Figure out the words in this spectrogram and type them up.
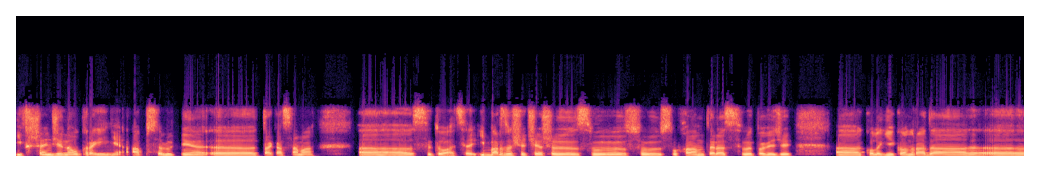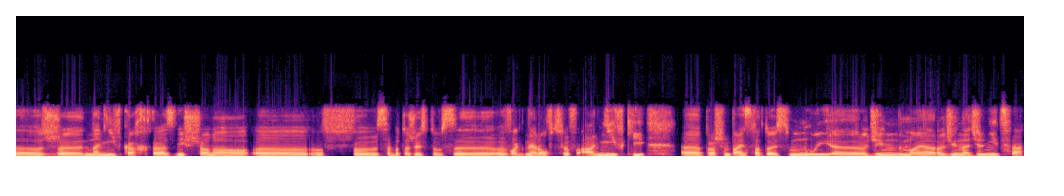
i wszędzie na Ukrainie. Absolutnie e, taka sama e, sytuacja. I bardzo się cieszę, słuchałem teraz wypowiedzi e, kolegi Konrada, że na Niwkach zniszczono sabotażystów z Wagnerowców, a Niwki, proszę Państwa, to jest mój rodzin, moja rodzinna dzielnica.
